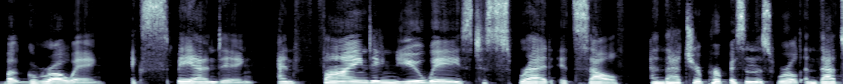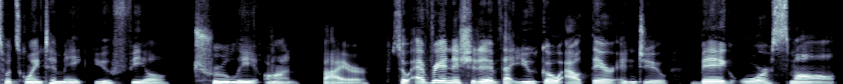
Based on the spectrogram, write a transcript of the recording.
but growing, expanding, and finding new ways to spread itself. And that's your purpose in this world. And that's what's going to make you feel truly on fire. So every initiative that you go out there and do, big or small,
